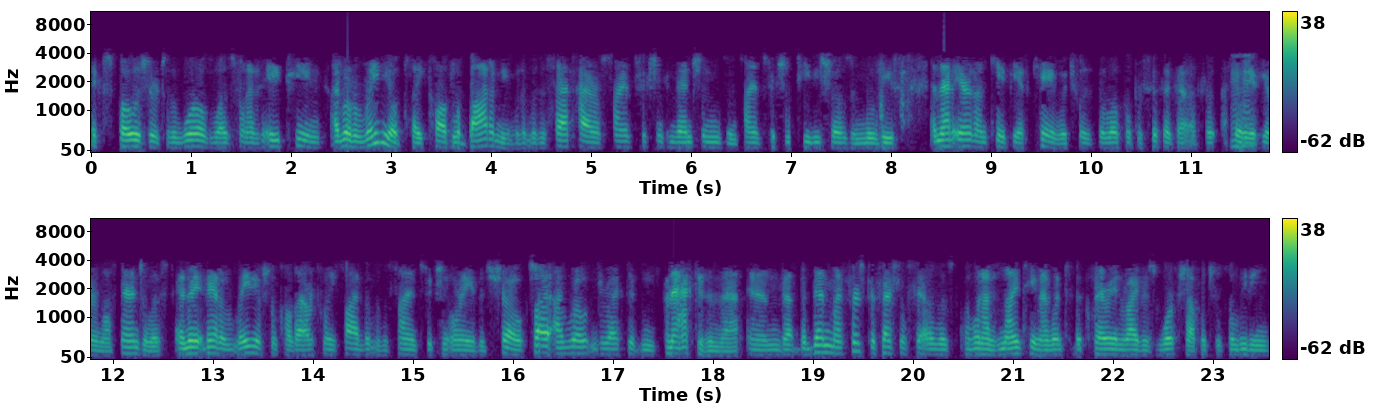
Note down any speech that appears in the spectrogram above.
exposure to the world was when I was 18. I wrote a radio play called Lobotomy, that was a satire of science fiction conventions and science fiction TV shows and movies, and that aired on KPFK, which was the local Pacifica aff- affiliate here in Los Angeles. And they, they had a radio show called Hour 25 that was a science fiction oriented show. So I, I wrote and directed and, and acted in that. And uh, but then my first professional sale was when I was 19. I went to the Clarion Writers Workshop, which was the leading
